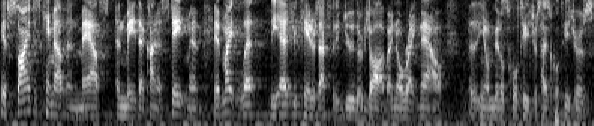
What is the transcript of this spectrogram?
If scientists came out in mass and made that kind of statement, it might let the educators actually do their job. I know right now, uh, you know, middle school teachers, high school teachers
